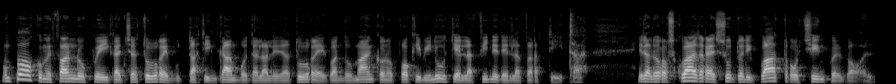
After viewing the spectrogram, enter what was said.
Un po' come fanno quei calciatori buttati in campo dall'allenatore quando mancano pochi minuti alla fine della partita e la loro squadra è sotto di 4 o 5 gol.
